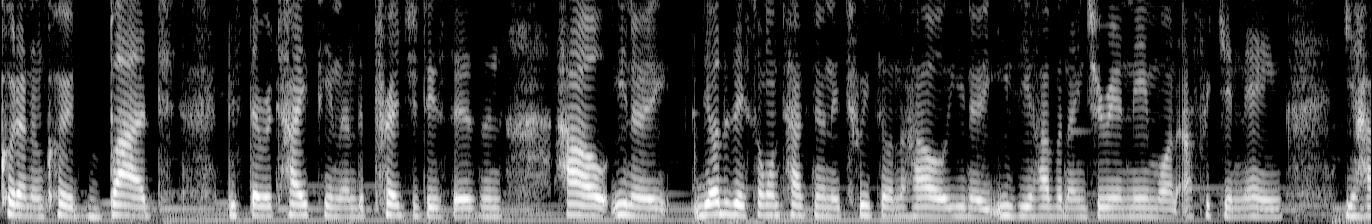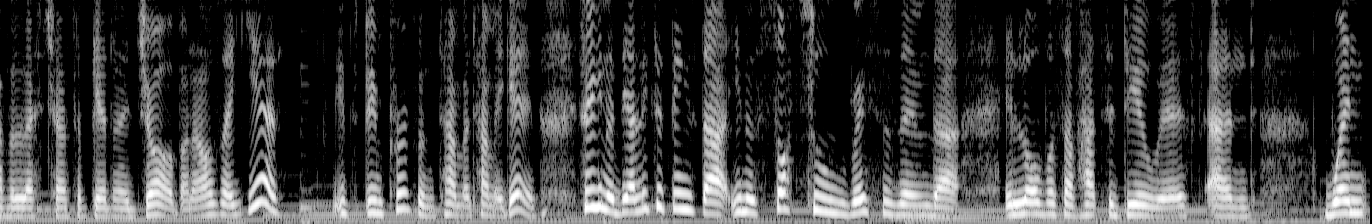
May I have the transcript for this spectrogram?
quote unquote bad the stereotyping and the prejudices and how you know the other day someone tagged me on a tweet on how you know if you have a Nigerian name or an African name you have a less chance of getting a job. And I was like yes it's been proven time and time again. So you know there are little things that you know subtle racism that a lot of us have had to deal with. And when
